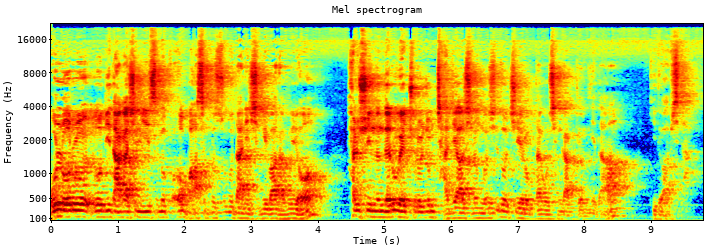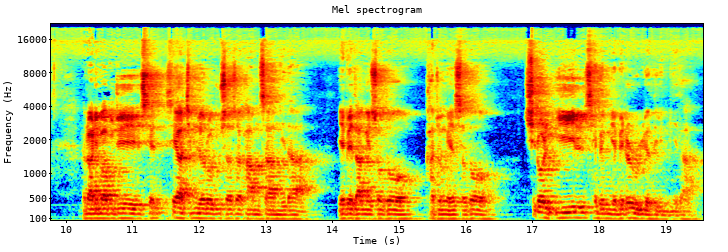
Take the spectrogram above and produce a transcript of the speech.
오늘 어디 나가실 일 있으면 꼭 마스크 쓰고 다니시기 바라고요. 할 수 있는 대로 외출을 좀 자제하시는 것이 더 지혜롭다고 생각됩니다. 기도합시다. 하나님 아버지 새, 새 아침 열어주셔서 감사합니다. 예배당에서도 가정에서도 7월 2일 새벽 예배를 올려드립니다.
